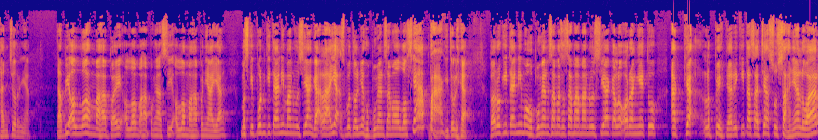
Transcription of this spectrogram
hancurnya. Tapi Allah maha baik, Allah maha pengasih, Allah maha penyayang. Meskipun kita ini manusia nggak layak sebetulnya hubungan sama Allah. Siapa gitu ya. Baru kita ini mau hubungan sama sesama manusia kalau orangnya itu agak lebih dari kita saja susahnya luar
